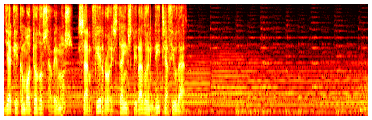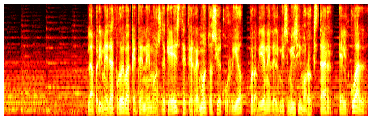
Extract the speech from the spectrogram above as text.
ya que como todos sabemos, San Fierro está inspirado en dicha ciudad. La primera prueba que tenemos de que este terremoto se ocurrió, proviene del mismísimo Rockstar, el cual,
